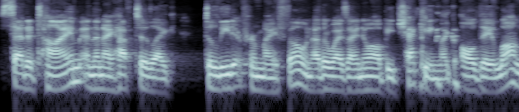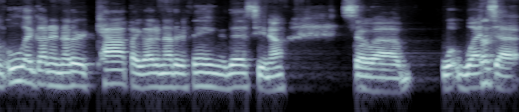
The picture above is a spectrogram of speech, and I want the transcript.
set a time and then i have to like delete it from my phone. Otherwise i know i'll be checking like all day long. Oh i got another tap i got another thing or this you know? So uh, what what, uh,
